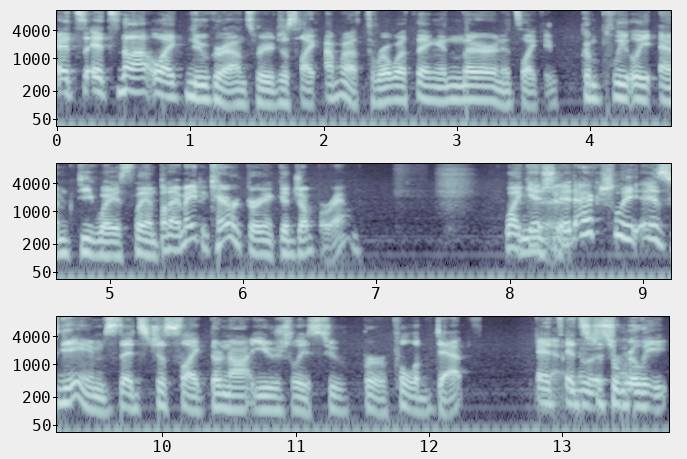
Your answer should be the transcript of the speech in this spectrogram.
it's it's not like Newgrounds where you're just like, I'm gonna throw a thing in there and it's like a completely empty wasteland. But I made a character and it could jump around. Like it, Yeah. it actually is games. It's just like they're not usually super full of depth. It's Yeah. it's just a really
